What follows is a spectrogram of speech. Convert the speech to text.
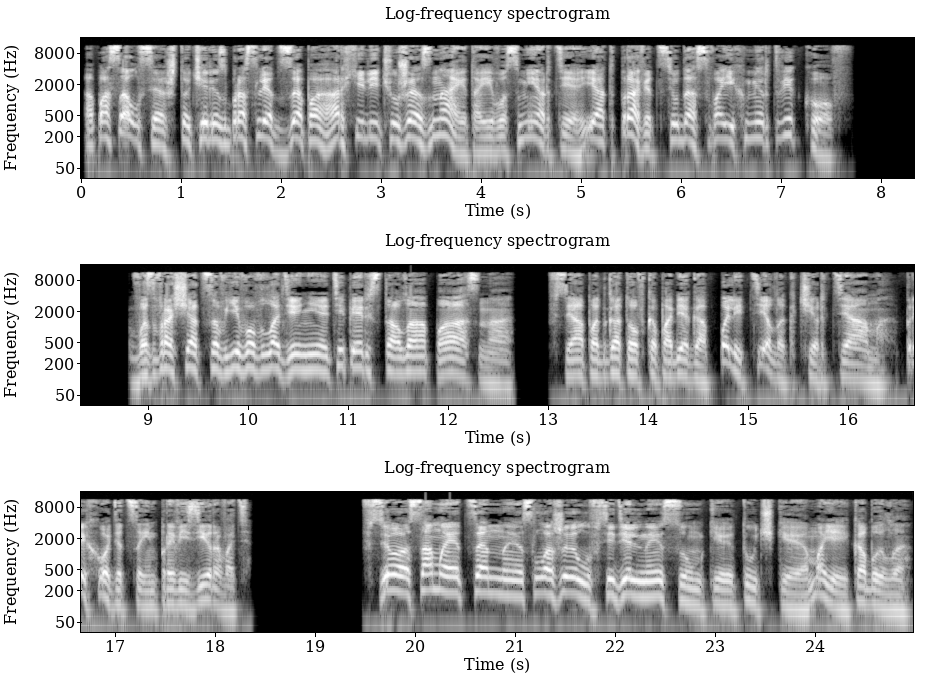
Опасался, что через браслет Зепа Архилич уже знает о его смерти и отправит сюда своих мертвяков. Возвращаться в его владение теперь стало опасно. Вся подготовка побега полетела к чертям, приходится импровизировать. Все самое ценное сложил в сидельные сумки, тучки моей кобылы.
